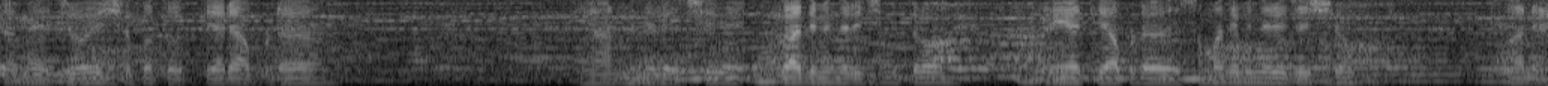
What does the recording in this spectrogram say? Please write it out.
તમે જોઈ શકો તો અત્યારે આપણે ધ્યાન મંદિરે છે ગાંધી મંદિરે છે મિત્રો. અહીંયાથી આપણે સમાધિ મંદિરે જઈશું અને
